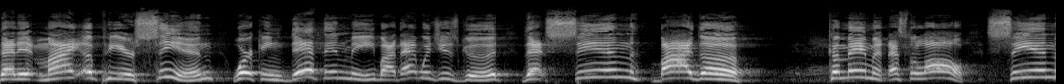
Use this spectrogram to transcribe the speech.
that it might appear sin, working death in me by that which is good, that sin by the commandment, that's the law, sin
